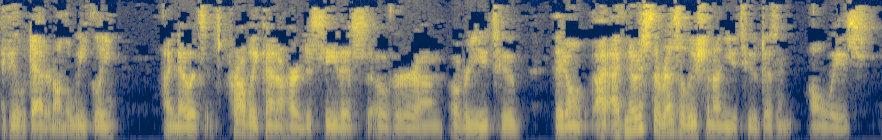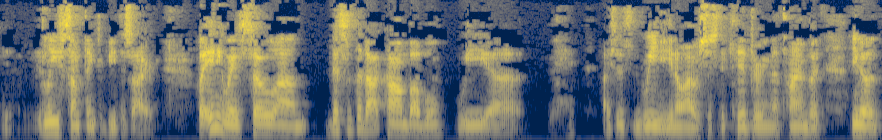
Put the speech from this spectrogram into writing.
if you look at it on the weekly. I know it's, it's probably kind of hard to see this over, um, over YouTube. They don't, I, I've noticed the resolution on YouTube doesn't always, it leaves something to be desired. But anyway, so, um, this is the dot com bubble. We, uh, I we, you know, I was just a kid during that time, but you know,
